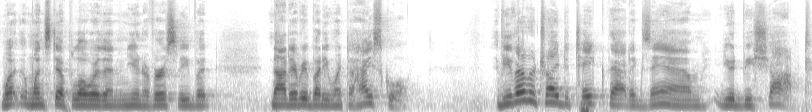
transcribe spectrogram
one, step lower than university, but not everybody went to high school. If you've ever tried to take that exam, you'd be shocked.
